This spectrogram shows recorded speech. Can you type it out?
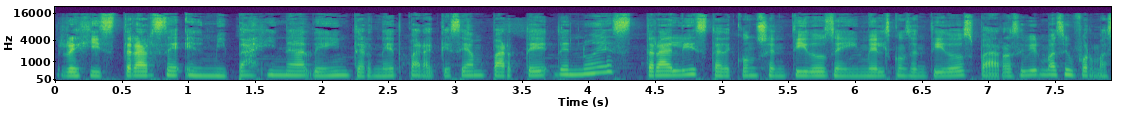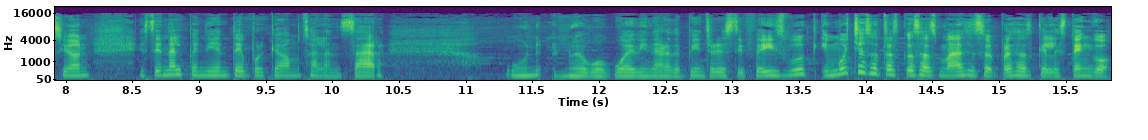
registrarse en mi página de internet para que sean parte de nuestra lista de consentidos, de emails consentidos para recibir más información. Estén al pendiente porque vamos a lanzar un nuevo webinar de Pinterest y Facebook y muchas otras cosas más y sorpresas que les tengo.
